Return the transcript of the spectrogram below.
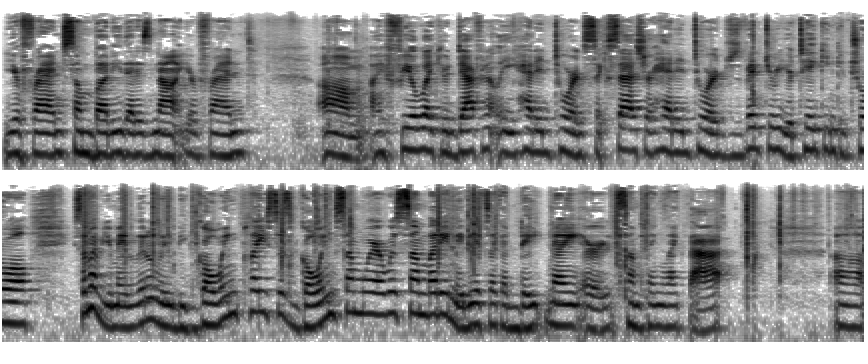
your friend, somebody that is not your friend. Um, I feel like you're definitely headed towards success. You're headed towards victory. You're taking control. Some of you may literally be going places, going somewhere with somebody. Maybe it's like a date night or something like that. Um,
